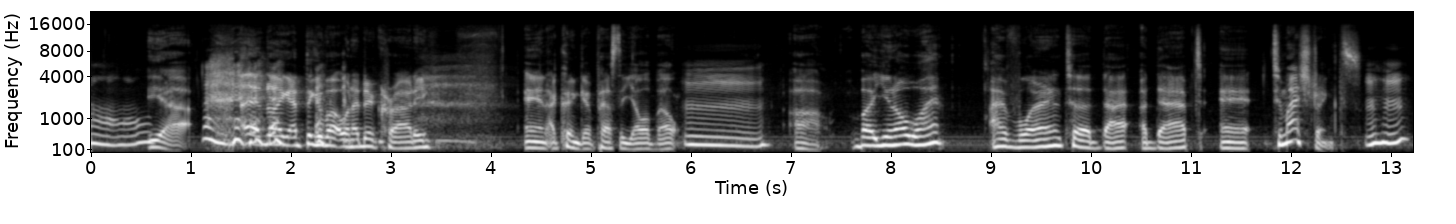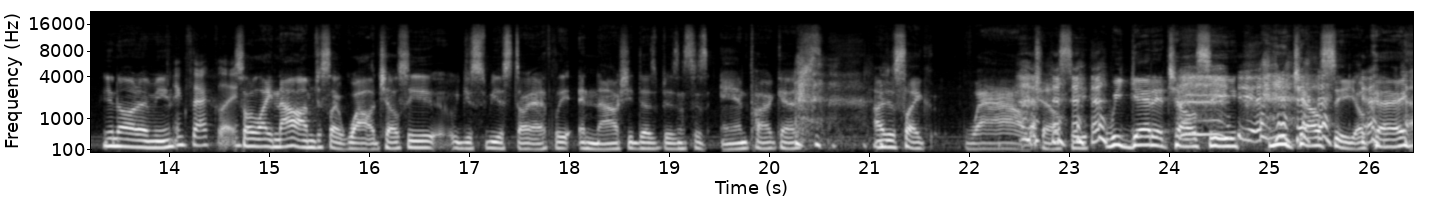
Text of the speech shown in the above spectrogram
Oh Yeah. and like I think about when I did karate and I couldn't get past the yellow belt. Mm. Uh, but you know what? I've learned to ada- adapt and, to my strengths. Mm-hmm. You know what I mean? exactly. So like now I'm just like, wow, Chelsea used to be a star athlete and now she does businesses and podcasts. I'm just like, wow, Chelsea. we get it, Chelsea. You Chelsea, okay?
